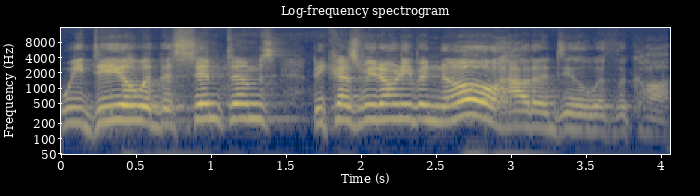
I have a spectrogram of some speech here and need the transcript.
We deal with the symptoms because we don't even know how to deal with the cause.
